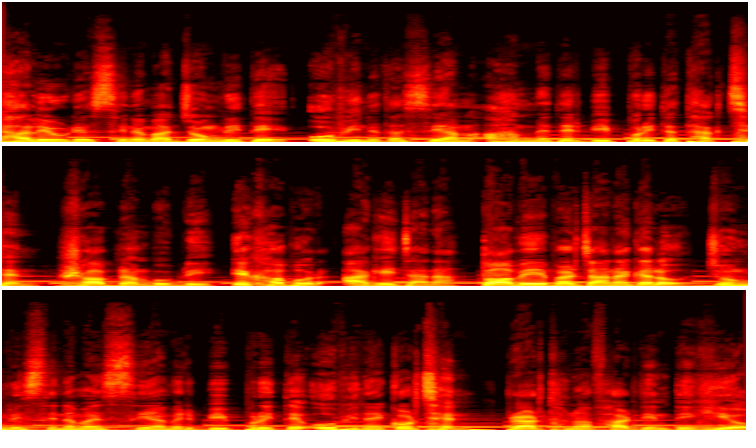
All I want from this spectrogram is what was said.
ঢালিউডের সিনেমা জঙ্গলিতে অভিনেতা সিয়াম আহমেদের বিপরীতে থাকছেন শবনাম বুবলি। এ খবর আগেই জানা। তবে এবার জানা গেল, জঙ্গলি সিনেমায় সিয়ামের বিপরীতে অভিনয় করছেন প্রার্থনা ফারদিন দিঘিও।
